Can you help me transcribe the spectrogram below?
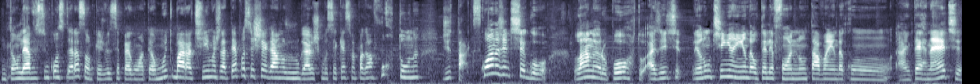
Então leva isso em consideração, porque às vezes você pega um hotel muito baratinho, mas até você chegar nos lugares que você quer, você vai pagar uma fortuna de táxi. Quando a gente chegou lá no aeroporto, a gente, eu não tinha ainda o telefone, não estava ainda com a internet.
